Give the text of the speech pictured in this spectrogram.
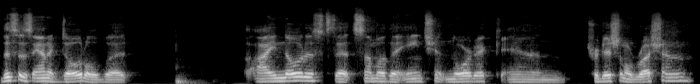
this is anecdotal, but I noticed that some of the ancient Nordic and traditional Russian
